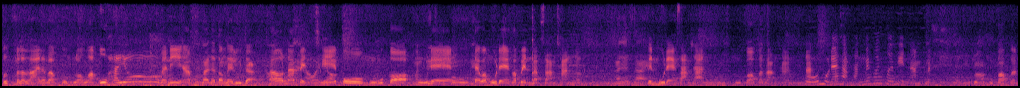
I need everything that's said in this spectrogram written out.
ปุ๊บมันละลายแล้วแบบผมร้องว่าโอไฮโอและนี่ครับท่านจะต้องได้รู้จักข้าวหน้าเป็ดเฉโป หมูกรอบหมูแดง แต่ว่าหมูแดงเขาเป็นแบบสามชั้นเหรอน่าจะใช่เป็นหมูแดงสามชั้นหมู กรอบก็สามชั้นโอ้อะโหหมูแดงสามชั้นไม่ค่อยเคยเห็นนะหมูกรอบก่อน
